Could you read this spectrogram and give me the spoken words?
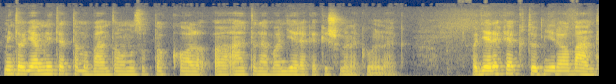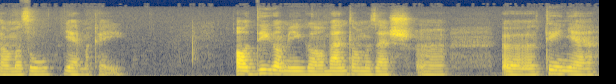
Mint ahogy említettem, a bántalmazottakkal általában gyerekek is menekülnek. A gyerekek többnyire a bántalmazó gyermekei. Addig, amíg a bántalmazás ténye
